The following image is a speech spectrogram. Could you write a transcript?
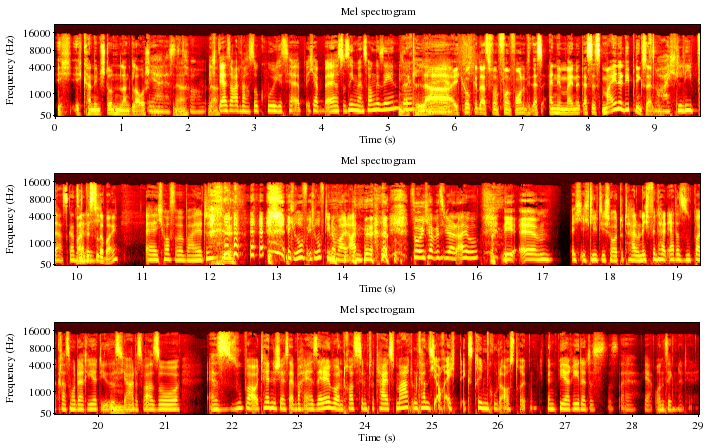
Ich, ich kann ihm stundenlang lauschen. Ja, das ist ein Traum. Ja? Ich, der ist auch einfach so cool. Ich habe, ich hab, hast du Sing meinen Song gesehen? So? Na klar, ja, ich gucke das von, von vorne. Das ist, eine meine, das ist meine Lieblingssendung. Oh, ich liebe das, ganz Wann ehrlich. bist du dabei? Äh, ich hoffe bald. Ja. ich rufe ich ruf die nochmal an. so, ich habe jetzt wieder ein Album. Nee, ähm, ich, ich liebe die Show total. Und ich finde halt, er hat das super krass moderiert dieses mhm. Jahr. Das war so, er ist super authentisch, er ist einfach er selber und trotzdem total smart und kann sich auch echt extrem gut ausdrücken. Ich finde, wie er redet, das, das äh, ja, und singt natürlich.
